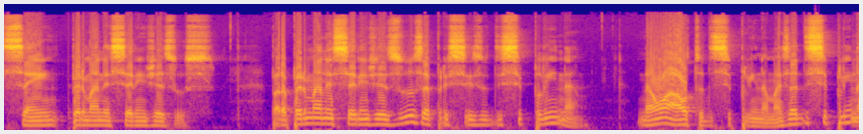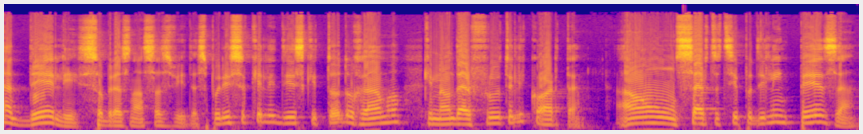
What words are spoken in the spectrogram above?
sem permanecer em Jesus. Para permanecer em Jesus é preciso disciplina, não a autodisciplina, mas a disciplina dele sobre as nossas vidas. Por isso que ele diz que todo ramo que não der fruto ele corta há um certo tipo de limpeza,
